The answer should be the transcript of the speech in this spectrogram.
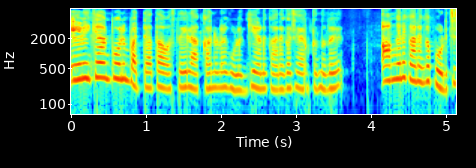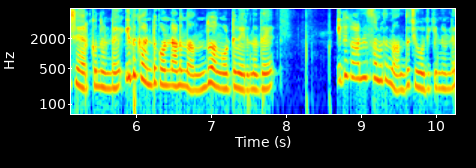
എണീക്കാൻ പോലും പറ്റാത്ത അവസ്ഥയിലാക്കാനുള്ള ഗുളികയാണ് കനക ചേർക്കുന്നത്. അങ്ങനെ കനക പൊടിച്ച് ചേർക്കുന്നുണ്ട്. ഇത് കണ്ടുകൊണ്ടാണ് നന്ദു അങ്ങോട്ട് വരുന്നത്. ഇത് കാണുന്ന സമയത്ത് നന്ദു ചോദിക്കുന്നുണ്ട്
